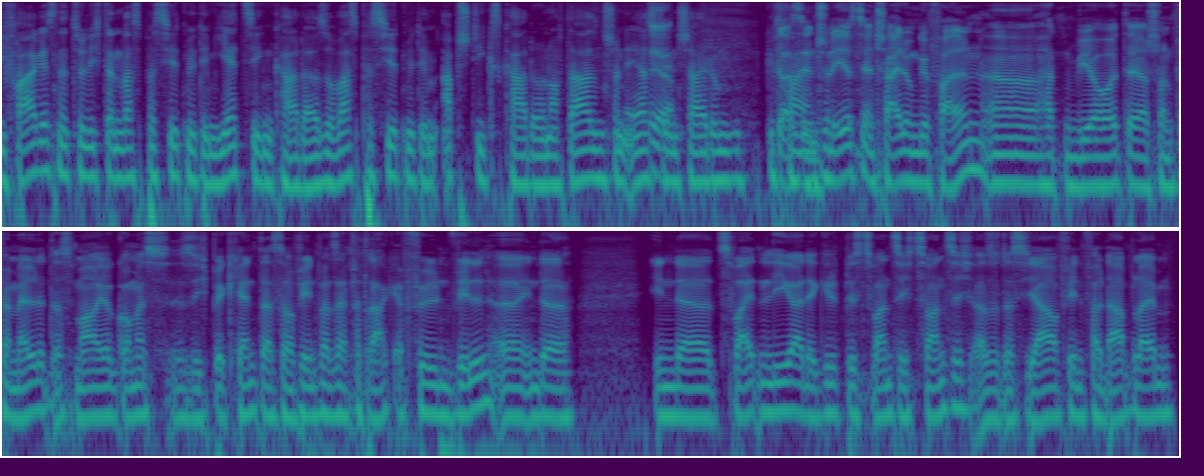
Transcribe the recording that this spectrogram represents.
die Frage ist natürlich dann, was passiert mit dem jetzigen Kader? Also was passiert mit dem Abstiegskader? Und auch da sind schon erste ja, Entscheidungen gefallen. Da sind schon erste Entscheidungen gefallen. Äh, hatten wir heute ja schon vermeldet, dass Mario Gomez sich bekennt, dass er auf jeden Fall seinen Vertrag erfüllen will äh, in der in der zweiten Liga. Der gilt bis 2020, also das Jahr auf jeden Fall da bleiben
